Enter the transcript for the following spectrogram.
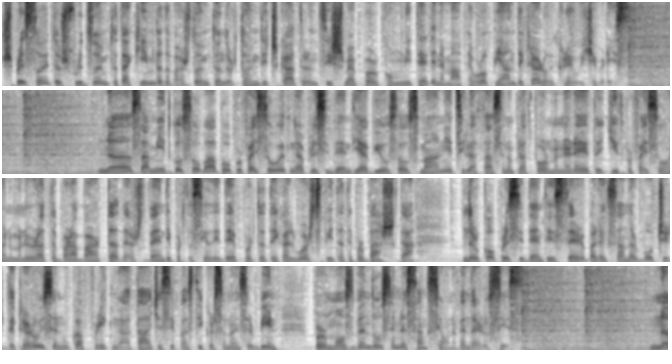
Shpresoj të shfrytëzojmë këtë takim dhe të vazhdojmë të ndërtojmë diçka të rëndësishme për komunitetin e madh evropian, deklaroi kreu i qeverisë. Në samit Kosova po përfaqësohet nga presidentja Vjosa Osmani, e cila tha se në platformën e re të gjithë përfaqësohen në mënyra të barabarta dhe është vendi për të sjellë ide për të tejkaluar sfidat e përbashkëta. Ndërkohë presidenti serb Aleksandar Vuçiç deklaroi se nuk ka frikë nga ata që sipas tij kërcënojnë Serbinë për mosvendosjen e sanksioneve ndaj Rusisë. Në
